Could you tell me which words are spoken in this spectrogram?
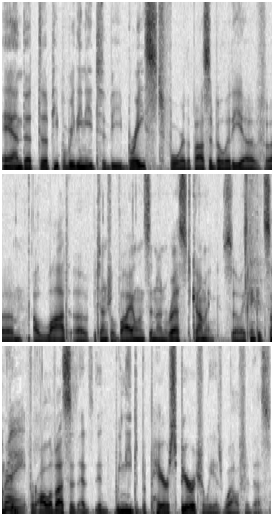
and that uh, people really need to be braced for the possibility of um, a lot of potential violence and unrest coming. So I think it's something right. for all of us. It, it, it, we need to prepare spiritually as well for this.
